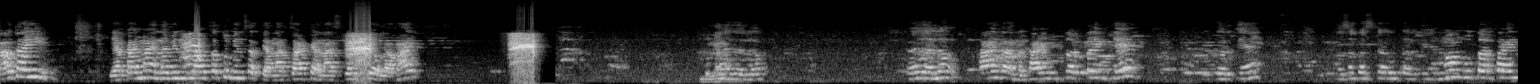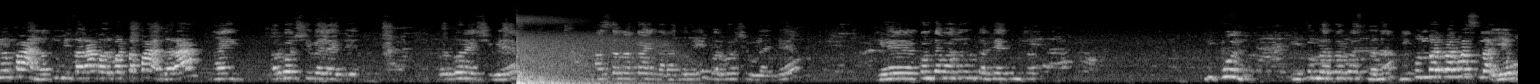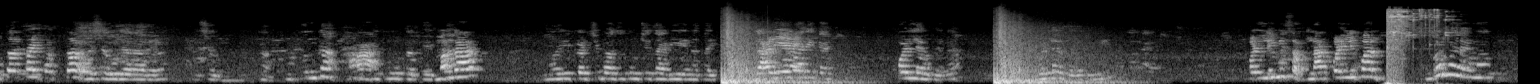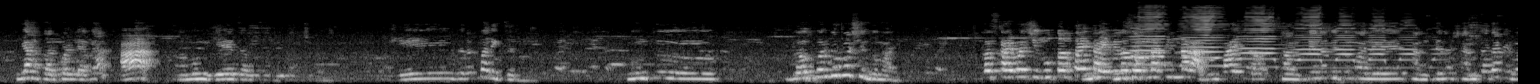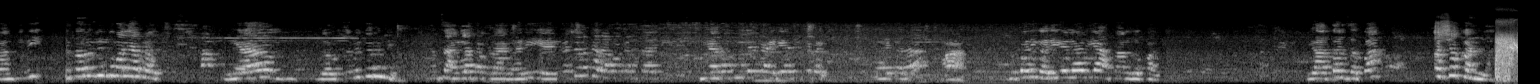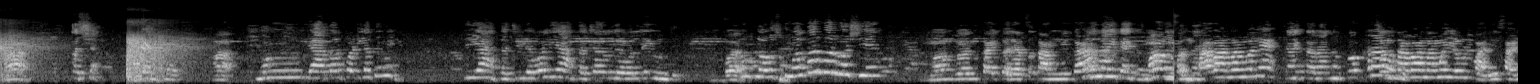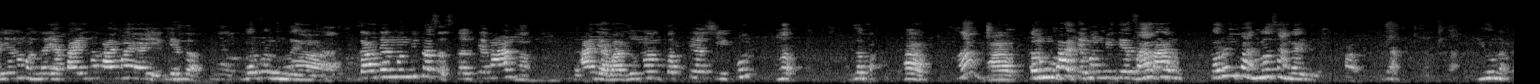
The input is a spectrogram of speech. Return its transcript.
का ताई? या काय माय नवीन ब्लाऊजचा तुम्ही सत्यानाश चाट्यानाश करून ठेवला माय? बोला काय ना झालं? काय झालं? काय झालं? काय उतरताय ते उतरते. असं कसं काय उतरते? मग उतरताय ना पहा ना तुम्ही जरा बरोबर तर पहा जरा. नाही बरोबर शिवेल आहे ते. बरोबर आहे शिवेल असं ना काय करा तुम्ही बरोबर शिवलाय ते. हे कोणत्या बाजून उतरते तुमचं? इकून इथून बरोबर बसलं ना? इकून बरोबर बसलं. हे उतरताय फक्त. असं उद्या राहा बरं असं उद्या. हा इथून का? हा. इथून उतरते. मग? मग इकडची बाजू तुमची जाडी आहे ना ताई? गाडी आहे. बारीक आहे पडल्या होत्या का? पडल्या होत्या का तुम्ही? पडली मी स्वप्नात पडली पण. बरोबर आहे मग. या हातात पडल्या का? हा. मग हे जाऊ बाजू. हे जरा बारीक झाली. मग तू ब्लाऊज बरोबर बसेल तुम्हाला. कस काय बशील उतरताय काय मी दोनदा तीनदा घालून पाहिजे सांगते ना मी तुम्हाला सांगते ना शांतता ठेवा आणि तुम्ही मी करून देईन तुम्हाला या ब्लाऊज. मी या ब्लाऊजचं मी करून देईन. पण चांगला कपडा आहे भारी आहे. कशाला करावं करताय? मी आता तुम्हाला एक आयडिया देते बाई. काय करा? हा. दुपारी घरी गेल्यावर या हातावर झोपा. या हातावर झोपा. अशा कणला. हा. अशा. हा. मग या हातावर पडल्या तुम्ही ती या हाताची लेवल या हाताच्या लेवलला येऊन जाईल. बर. ब्लाऊज तुम्हाला बरोबर मग काय करायचं काम नाही का नाही काय करायचं. मग नाही. संताबाला म्हणे काय करा नको खराब. संताबाला मग एवढी भारी साडी आहे ना म्हणलं या ताईनं काय माय हे केलं नाही, बरोबर होऊन जाईल हा. जाऊ द्या मग मी तसंच करते ना आज हा. आज या बाजूनं जपते अशी इकून हा. जपा हा हा हा करून पाहते मग मी ते हा, करून- पाहा मग सांगायचं हा. जा. येऊ नका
